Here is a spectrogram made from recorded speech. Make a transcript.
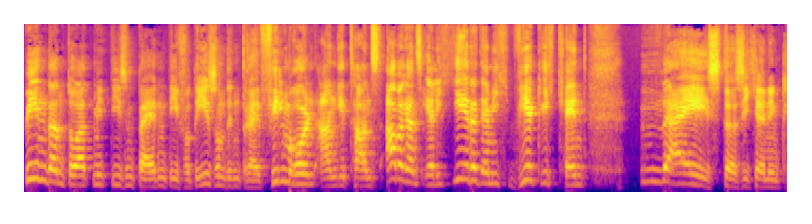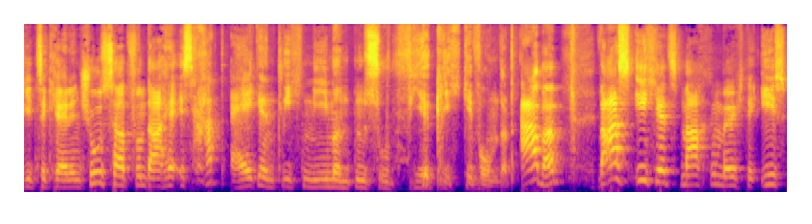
bin dann dort mit diesen beiden DVDs und den drei Filmrollen angetanzt, aber ganz ehrlich, jeder, der mich wirklich kennt, weiß, dass ich einen klitzekleinen Schuss habe, von daher, es hat eigentlich niemanden so wirklich gewundert. Aber was ich jetzt machen möchte, ist,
